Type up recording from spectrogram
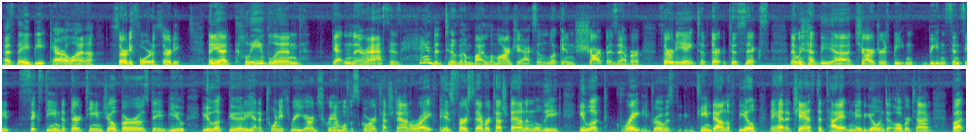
as they beat carolina 34 to 30 then you had cleveland getting their asses handed to them by Lamar Jackson, looking sharp as ever, 38 to, thir- to 6. Then we had the uh, Chargers beating beating Cincy 16 to 13. Joe Burrow's debut. He looked good. He had a 23-yard scramble to score a touchdown, right? His first ever touchdown in the league. He looked great. He drove his team down the field. They had a chance to tie it and maybe go into overtime, but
